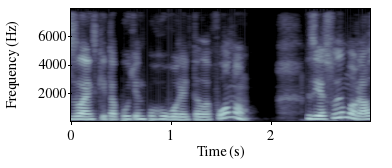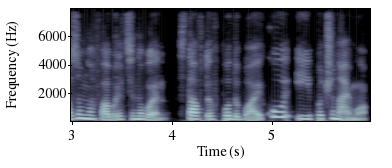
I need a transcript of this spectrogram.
Зеленський та Путін поговорять телефоном? З'ясуємо разом на фабриці новин. Ставте вподобайку і починаємо.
